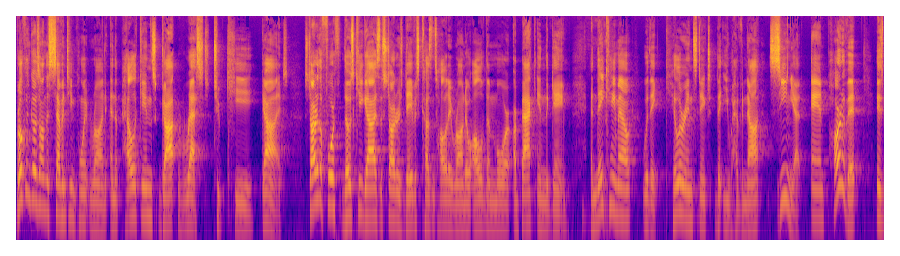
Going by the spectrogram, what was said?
Brooklyn goes on this 17 point run, and the Pelicans got rest to key guys. Start of the fourth, those key guys, the starters, Davis, Cousins, Holiday, Rondo, all of them more, are back in the game. And they came out with a killer instinct that you have not seen yet. And part of it is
